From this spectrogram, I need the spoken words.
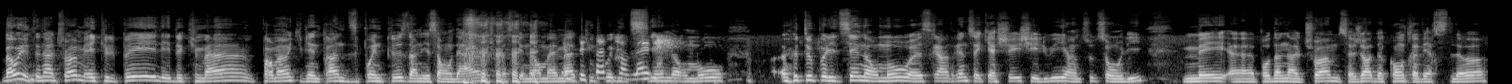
Ben oui, Donald Trump inculpé les documents, probablement qu'il vient de prendre 10 points de plus dans les sondages, parce que normalement, tout politicien normaux, tout politicien normaux euh, serait en train de se cacher chez lui en dessous de son lit. Mais euh, pour Donald Trump, ce genre de controverse-là,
